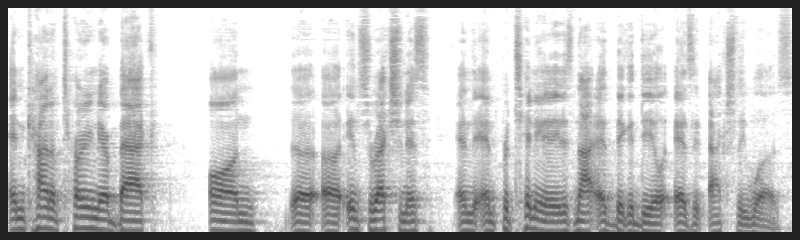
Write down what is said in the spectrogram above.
and kind of turning their back on the uh, insurrectionists and, and pretending that it is not as big a deal as it actually was?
